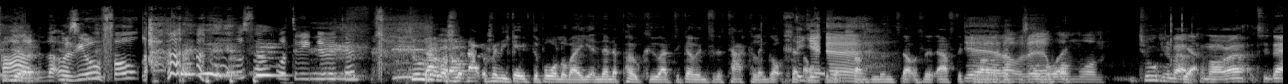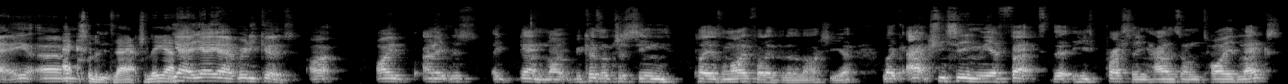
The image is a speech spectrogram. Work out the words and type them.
pan. Yeah. That was your fault. what was that? What did he do again? That was, about that was when he gave the ball away, and then Opoku had to go in for the tackle and got sent off Yeah. against Sunderland. That was after. Camará Yeah, gave that was ball it. One-one. talking about Yeah. Camará today. Um, Excellent today, actually. Yeah. Yeah, yeah, yeah, really good. I, I, and it was again like because I've just seen players on iFollow for the last year, like actually seeing the effect that his pressing has on tired legs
